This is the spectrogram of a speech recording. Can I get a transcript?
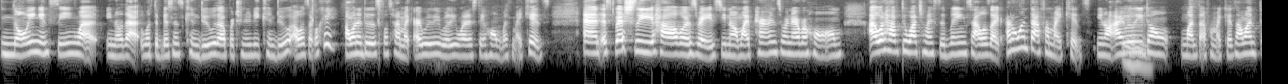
knowing and seeing what you know that what the business can do, the opportunity can do, I was like, okay, I want to do this full time. Like I really, really want to stay home with my kids, and especially how I was raised. You know, my parents were never home. I would have to watch my siblings. I was like, I don't want that for my kids. You know, I really Mhm. don't want that for my kids. I want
